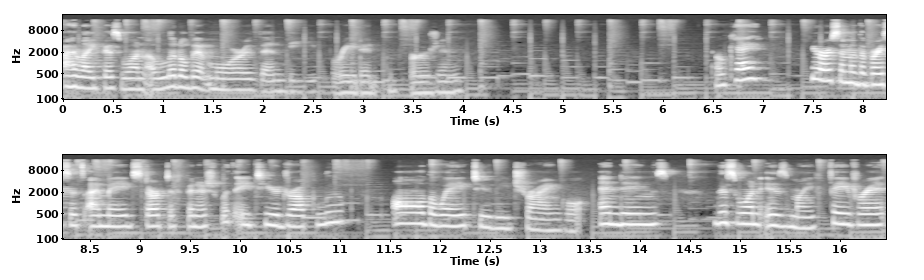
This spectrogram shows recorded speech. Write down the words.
I like this one a little bit more than the braided version. Okay, here are some of the bracelets I made start to finish with a teardrop loop all the way to the triangle endings. This one is my favorite.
